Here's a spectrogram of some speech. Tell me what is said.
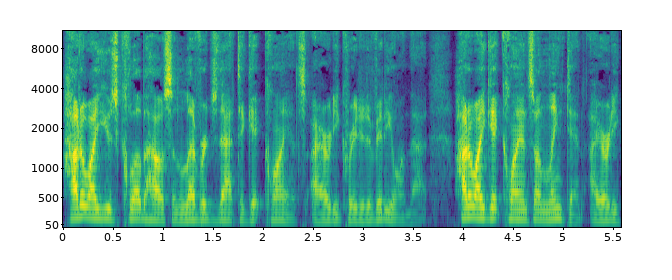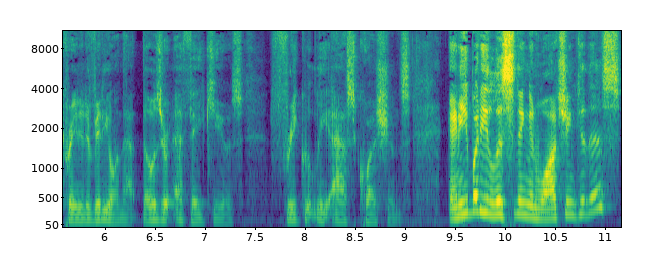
How do I use Clubhouse and leverage that to get clients? I already created a video on that. How do I get clients on LinkedIn? I already created a video on that. Those are FAQs, frequently asked questions. Anybody listening and watching to this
